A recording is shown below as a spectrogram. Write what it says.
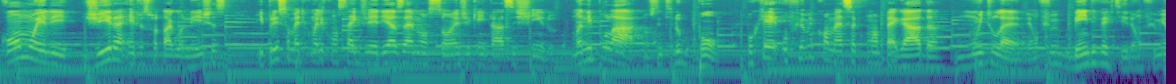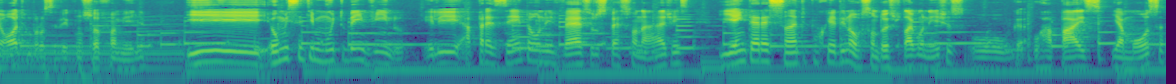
como ele gira entre os protagonistas e principalmente como ele consegue gerir as emoções de quem está assistindo. Manipular, no sentido bom. Porque o filme começa com uma pegada muito leve, é um filme bem divertido, é um filme ótimo para você ver com sua família. E eu me senti muito bem-vindo. Ele apresenta o universo dos personagens e é interessante porque, de novo, são dois protagonistas, o, o rapaz e a moça,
